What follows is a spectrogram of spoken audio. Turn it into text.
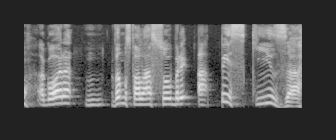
Bom, agora hum, vamos falar sobre a pesquisa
